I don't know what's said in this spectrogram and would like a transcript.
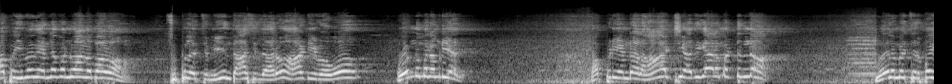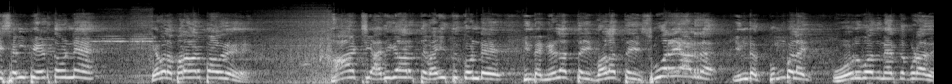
அப்ப இவங்க என்ன பண்ணுவாங்க பாவம்? சுப்புலட்சுமியும் தாசில்தாரும் ஆர்டிஓவும் ஒண்ணும் பண்ண முடியாது. அப்படி என்றால் ஆட்சி அதிகாரம் மட்டும்தான். முதலமைச்சர் போய் செல்ஃபி எடுத்த உடனே எவ்வளவு பரபரப்பாகுது? ஆட்சி அதிகாரத்தை வைத்துக்கொண்டு இந்த நிலத்தை வளத்தை சூறையாடுற இந்த கும்பலை ஒருபோதும் ஏற்கக்கூடாது.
